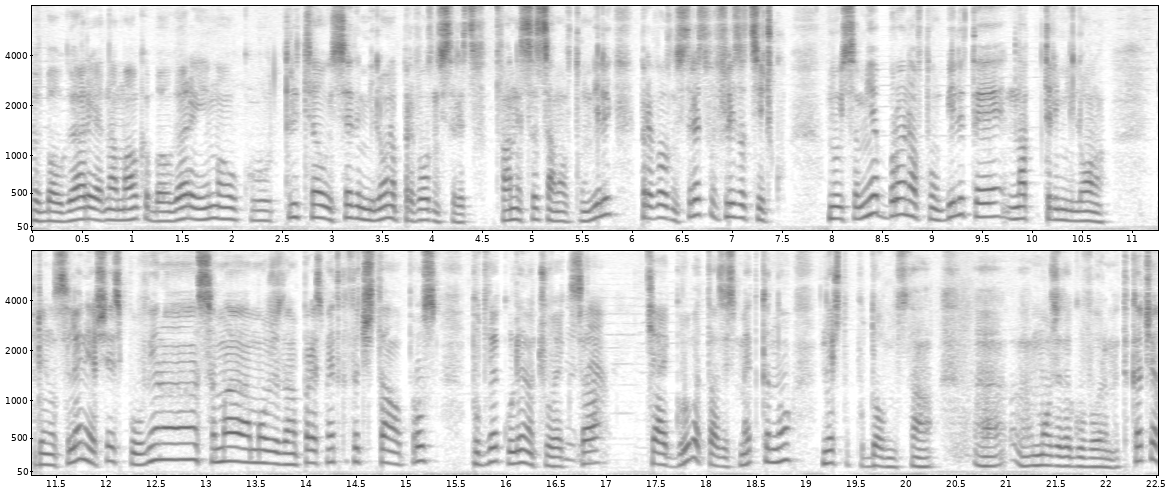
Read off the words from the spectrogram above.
в България, една малка България има около 3,7 милиона превозни средства. Това не са само автомобили, превозни средства влизат всичко. Но и самия брой на автомобилите е над 3 милиона. При население 6,5 сама може да направи сметката, че става въпрос по две коли на човек. Да. Тя е груба тази сметка, но нещо подобно става, а, а, може да говорим. Така че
